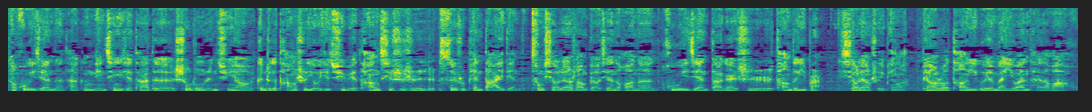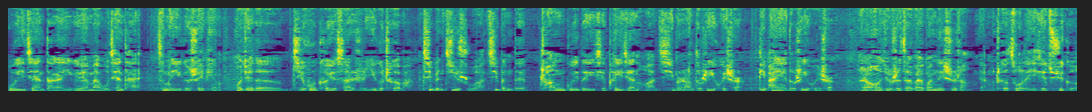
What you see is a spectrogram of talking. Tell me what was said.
但护卫舰呢，它更年轻一些，它的受众人群要跟这个唐是有一些区别，唐其实是岁数偏大一点的。从销量上表现的话呢，护卫舰大概是唐的一半销量水平了。比方说唐一个月卖一万台的话，护卫舰大概一个月卖五千台这么一个水平，我觉得几乎可以算是一个车吧。基本技术啊，基本的常规的一些配件的话，基本上都是一回事儿，底盘也都是一回事儿。然后就是在外观内饰上，两个车做了一些区隔，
